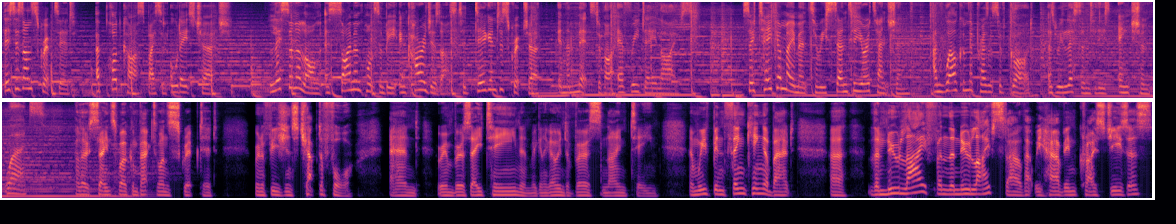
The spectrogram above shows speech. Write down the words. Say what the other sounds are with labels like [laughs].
This is Unscripted, a podcast by St Aldate's Church. Listen along as Simon Ponsonby encourages us to dig into Scripture in the midst of our everyday lives. So take a moment to recenter your attention and welcome the presence of God as we listen to these ancient words. Hello, Saints. Welcome back to Unscripted. We're in Ephesians chapter 4, and we're in verse 18, and we're going to go into verse 19. And we've been thinking about uh, the new life and the new lifestyle that we have in Christ Jesus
